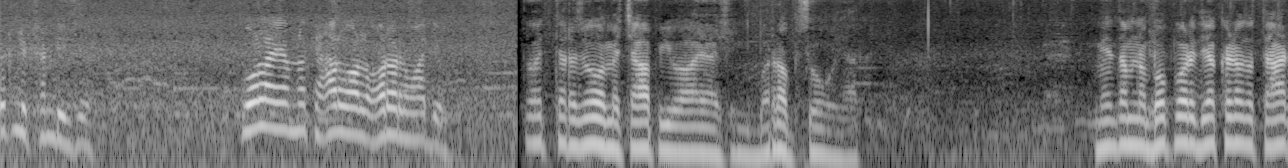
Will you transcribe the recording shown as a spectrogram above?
એટલી ઠંડી છે. બોલાય એમ નથી સારું હાલો હરર મહાદેવ તો અત્યારે જો અમે ચા પીવા આવ્યા છીએ બરફ જોવો યાર. મેં તમને બપોરે દેખાડ્યો તો તાર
